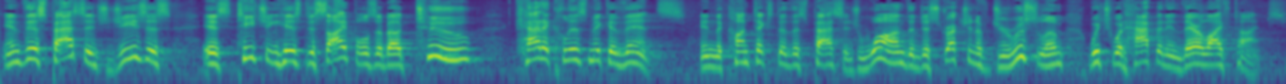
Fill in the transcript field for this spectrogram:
In this passage, Jesus is teaching His disciples about two cataclysmic events in the context of this passage. One, the destruction of Jerusalem, which would happen in their lifetimes.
